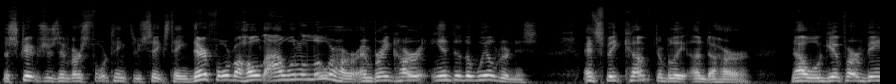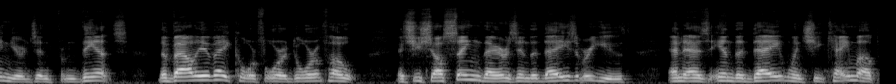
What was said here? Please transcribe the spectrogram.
the scriptures in verse 14 through 16. Therefore, behold, I will allure her and bring her into the wilderness and speak comfortably unto her. Now I will give her vineyards, and from thence the valley of Achor for a door of hope. And she shall sing there as in the days of her youth, and as in the day when she came up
